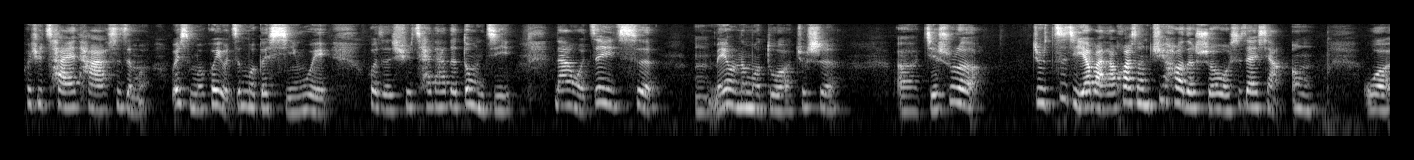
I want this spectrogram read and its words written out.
会去猜他是怎么，为什么会有这么个行为，或者去猜他的动机。那我这一次，嗯，没有那么多，就是，呃，结束了，就自己要把它画上句号的时候，我是在想，嗯，我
